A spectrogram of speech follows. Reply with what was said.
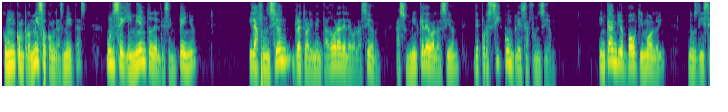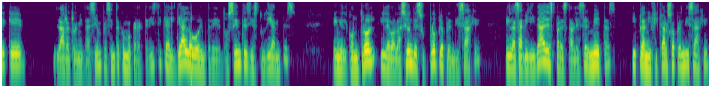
con un compromiso con las metas, un seguimiento del desempeño y la función retroalimentadora de la evaluación, asumir que la evaluación de por sí cumple esa función. En cambio, Bout y Molloy nos dice que la retroalimentación presenta como característica el diálogo entre docentes y estudiantes en el control y la evaluación de su propio aprendizaje, en las habilidades para establecer metas y planificar su aprendizaje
